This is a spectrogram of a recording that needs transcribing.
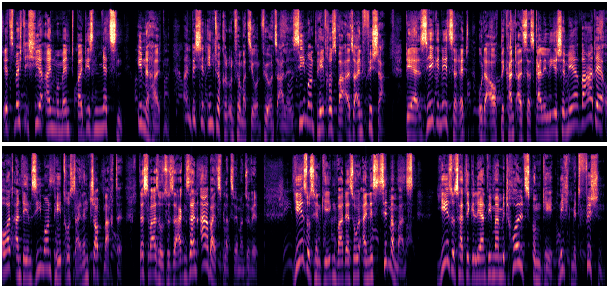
Jetzt möchte ich hier einen Moment bei diesen Netzen innehalten. Ein bisschen Hintergrundinformation für uns alle. Simon Petrus war also ein Fischer. Der See Genezareth, oder auch bekannt als das Galiläische Meer, war der Ort, an dem Simon Petrus seinen Job machte. Das war sozusagen sein Arbeitsplatz, wenn man so will. Jesus hingegen war der Sohn eines Zimmermanns. Jesus hatte gelernt, wie man mit Holz umgeht, nicht mit Fischen.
